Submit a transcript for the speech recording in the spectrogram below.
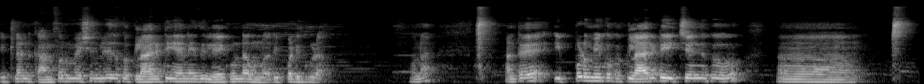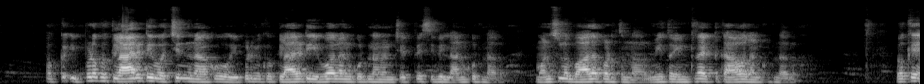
ఇట్లాంటి కన్ఫర్మేషన్ లేదు ఒక క్లారిటీ అనేది లేకుండా ఉన్నారు ఇప్పటికి కూడా. అవునా? అంటే ఇప్పుడు మీకు ఒక క్లారిటీ ఇచ్చేందుకు ఒక ఇప్పుడు ఒక క్లారిటీ వచ్చింది నాకు. ఇప్పుడు మీకు క్లారిటీ ఇవ్వాలనుకుంటున్నాను అని చెప్పేసి వీళ్ళు అనుకుంటున్నారు. మనసులో బాధపడుతున్నారు. మీతో ఇంటరాక్ట్ కావాలనుకుంటున్నారు. ఓకే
